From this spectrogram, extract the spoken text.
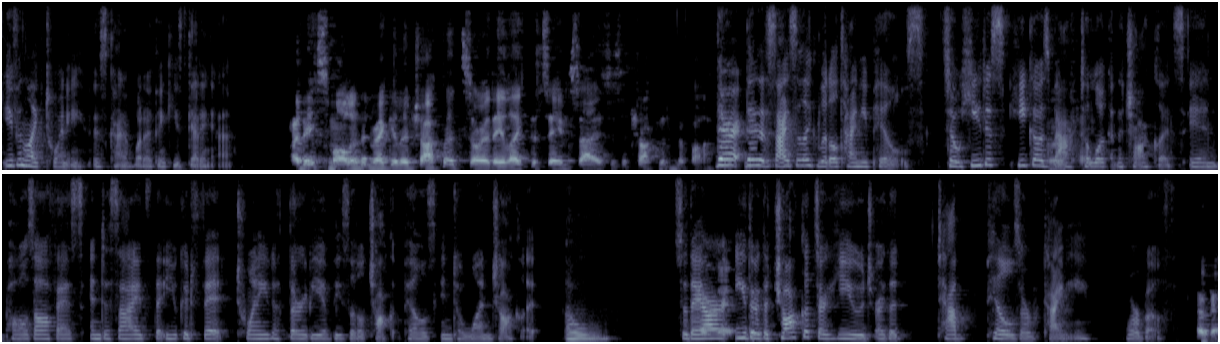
Even like 20 is kind of what I think he's getting at. Are they smaller than regular chocolates, or are they like the same size as a chocolate in a box? They're, they're the size of like little tiny pills. So he just, he goes back to look at the chocolates in Paul's office and decides that you could fit 20 to 30 of these little chocolate pills into one chocolate. Oh, So they are either the chocolates are huge or the tab pills are tiny or both. Okay.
